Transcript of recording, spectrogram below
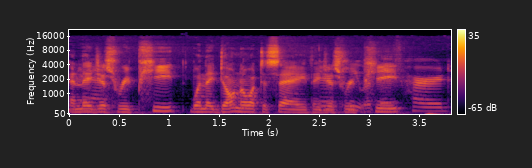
And they just repeat when they don't know what to say, they, They just repeat repeat heard.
